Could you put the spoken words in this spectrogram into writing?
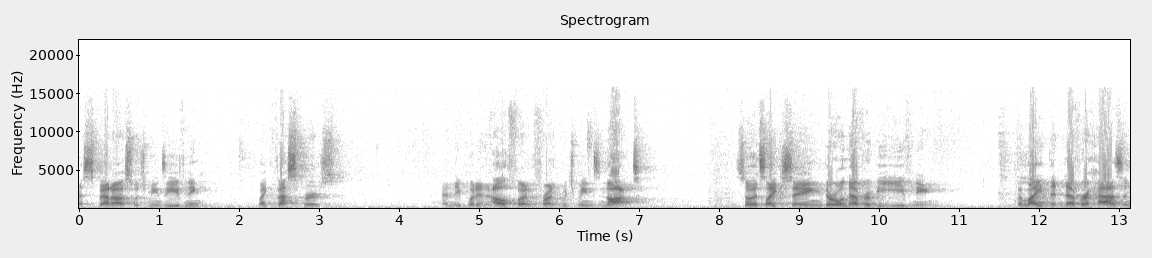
esperas, which means evening, like vespers. And they put an alpha in front, which means not. So it's like saying there will never be evening. The light that never has an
